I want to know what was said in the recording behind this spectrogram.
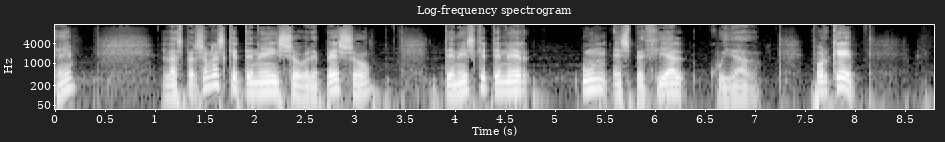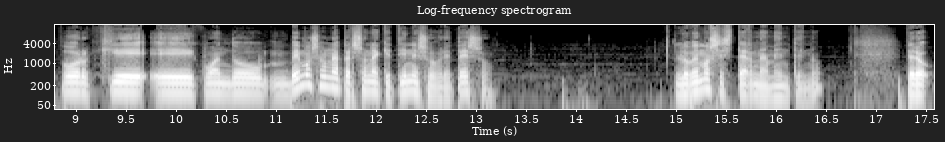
¿Eh? Las personas que tenéis sobrepeso tenéis que tener un especial cuidado, ¿Por qué? Porque eh, cuando vemos a una persona que tiene sobrepeso, lo vemos externamente, ¿no? Pero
